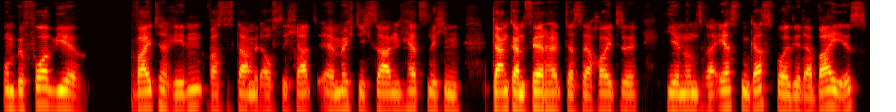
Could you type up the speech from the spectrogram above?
Und bevor wir weiterreden, was es damit auf sich hat, äh, möchte ich sagen, herzlichen Dank an Ferhat, dass er heute hier in unserer ersten Gastfolge dabei ist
